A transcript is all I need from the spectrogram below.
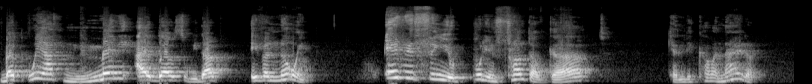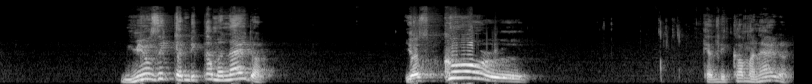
But we have many idols without even knowing. Everything you put in front of God can become an idol. Music can become an idol. Your school can become an idol.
